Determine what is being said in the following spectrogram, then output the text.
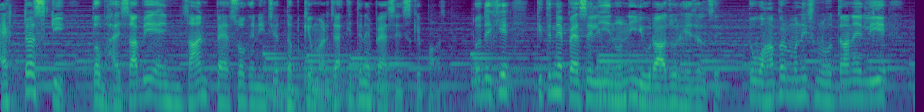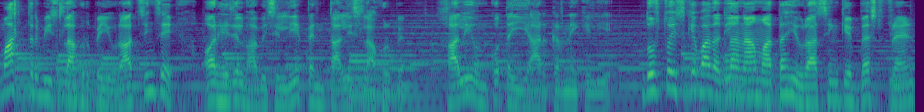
एक्टर्स की तो भाई साहब, ये इंसान पैसों के नीचे दब के मर जाए, इतने पैसे इसके पास। तो देखिए, कितने पैसे लिए इन्होंने युवराज और हेजल से। तो वहाँ पर मनीष मल्होत्रा ने लिए मात्र बीस लाख रुपए युवराज सिंह से और हेजल भाभी से लिए पैंतालीस लाख रुपए, खाली उनको तैयार करने के लिए। दोस्तों, इसके बाद अगला नाम आता है युवराज सिंह के बेस्ट फ्रेंड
